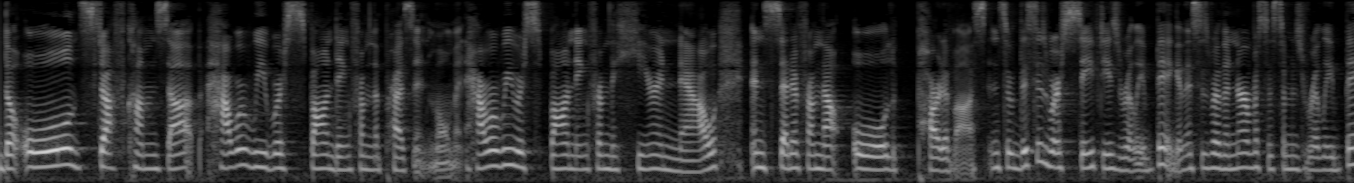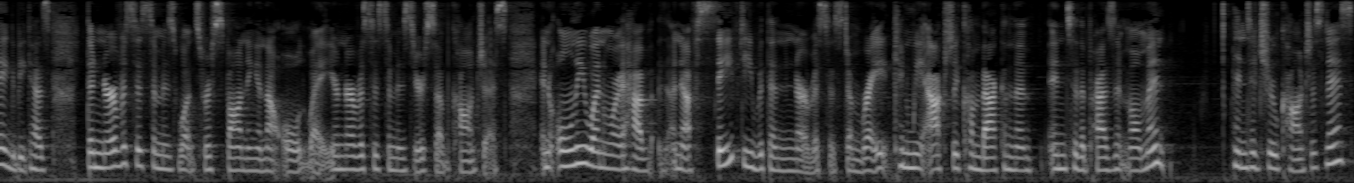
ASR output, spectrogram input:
the old stuff comes up, how are we responding from the present moment? How are we responding from the here and now instead of from that old part of us. And so this is where safety is really big. And this is where the nervous system is really big because the nervous system is what's responding in that old way. Your nervous system is your subconscious. And only when we have enough safety within the nervous system, right, can we actually come back in the into the present moment into true consciousness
